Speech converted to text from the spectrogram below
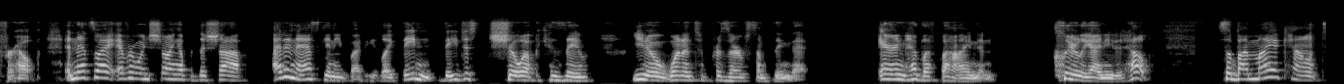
for help. And that's why everyone's showing up at the shop. I didn't ask anybody. Like they they just show up because they, you know, wanted to preserve something that Aaron had left behind, and clearly I needed help. So by my account,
